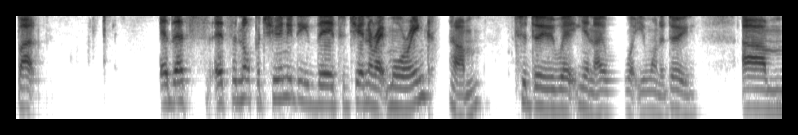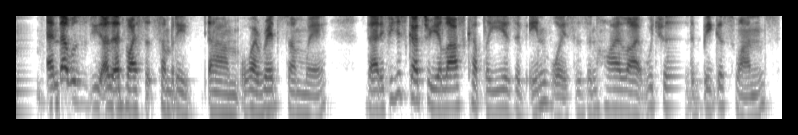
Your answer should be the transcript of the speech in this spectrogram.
but that's it's an opportunity there to generate more income to do you know what you want to do. Um, and that was the advice that somebody um, or I read somewhere that if you just go through your last couple of years of invoices and highlight which were the biggest ones,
